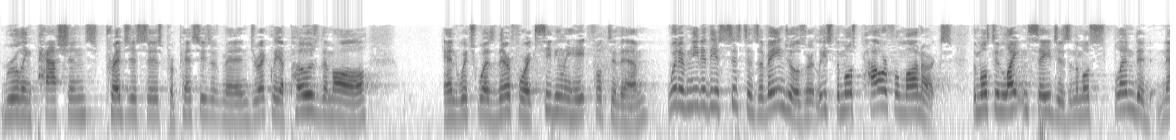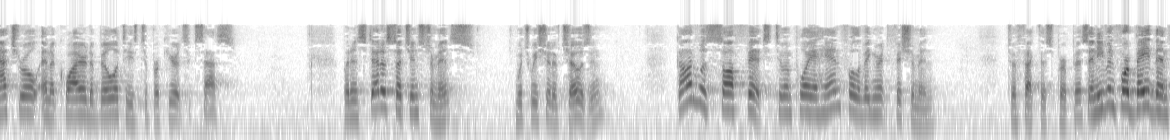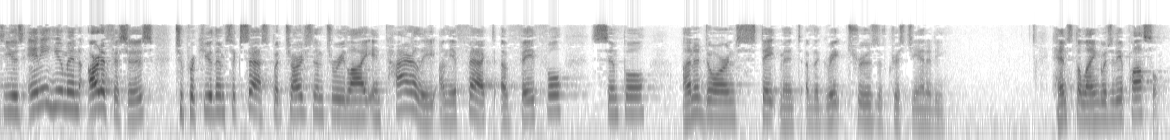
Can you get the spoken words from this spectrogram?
ruling passions, prejudices, propensities of men, directly opposed them all, and which was therefore exceedingly hateful to them, would have needed the assistance of angels, or at least the most powerful monarchs, the most enlightened sages, and the most splendid natural and acquired abilities to procure its success. But instead of such instruments, which we should have chosen, God was saw fit to employ a handful of ignorant fishermen to effect this purpose, and even forbade them to use any human artifices to procure them success, but charged them to rely entirely on the effect of faithful, simple, unadorned statement of the great truths of Christianity. Hence the language of the apostle.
